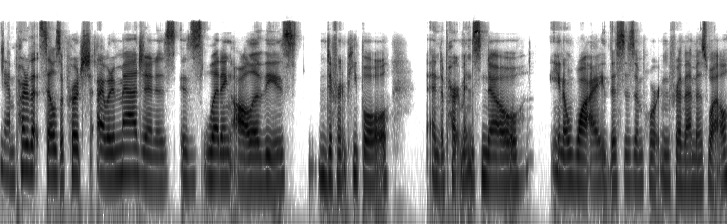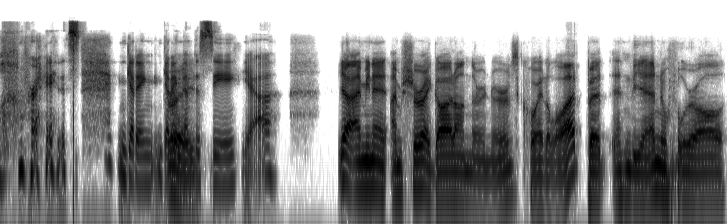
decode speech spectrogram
Yeah, and part of that sales approach, I would imagine, is is letting all of these different people and departments know, you know, why this is important for them as well, right? It's getting getting them to see, yeah. Yeah, I mean, I, I'm sure I got on their nerves quite a lot, but in the end, we're all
